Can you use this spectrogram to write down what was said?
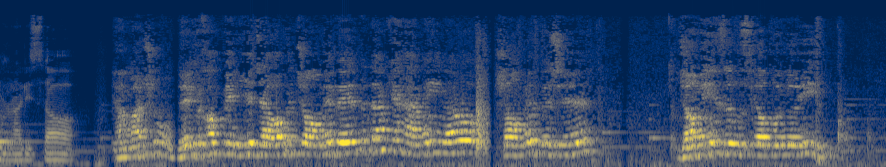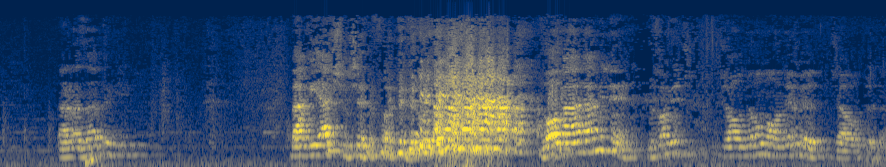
ژورنالیستا دیگه می‌خوام به یه جواب جامع بهت بدم که همه اینا رو شامل بشه. جامعه زروسی آپولویی در نظر بگیر. بقیهش میشه واقعا همینه. می‌خوام یه جامعه و مانع به جواب بدم.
